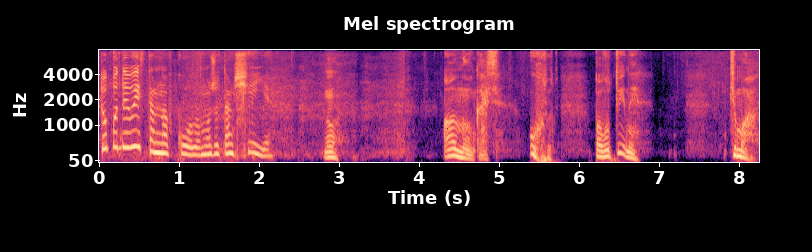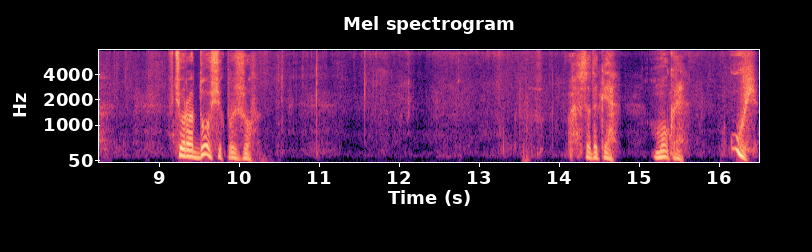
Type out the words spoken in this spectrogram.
То подивись там навколо, може там ще є. Ну. А ну кась. Ух тут. Павутини. Тьма. Вчора дощик прийшов. Все таке мокре. Уй.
